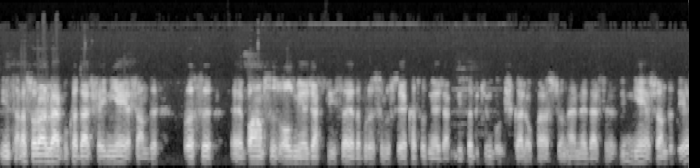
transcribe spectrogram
insana sorarlar bu kadar şey niye yaşandı? Burası e, bağımsız olmayacaktıysa ya da burası Rusya'ya katılmayacaktıysa bütün bu işgal operasyonu her ne derseniz deyin niye yaşandı diye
